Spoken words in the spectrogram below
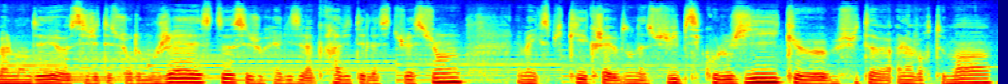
Elle m'a demandé euh, si j'étais sûre de mon geste, si je réalisais la gravité de la situation. Elle m'a expliqué que j'avais besoin d'un suivi psychologique euh, suite à, l'avortement.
